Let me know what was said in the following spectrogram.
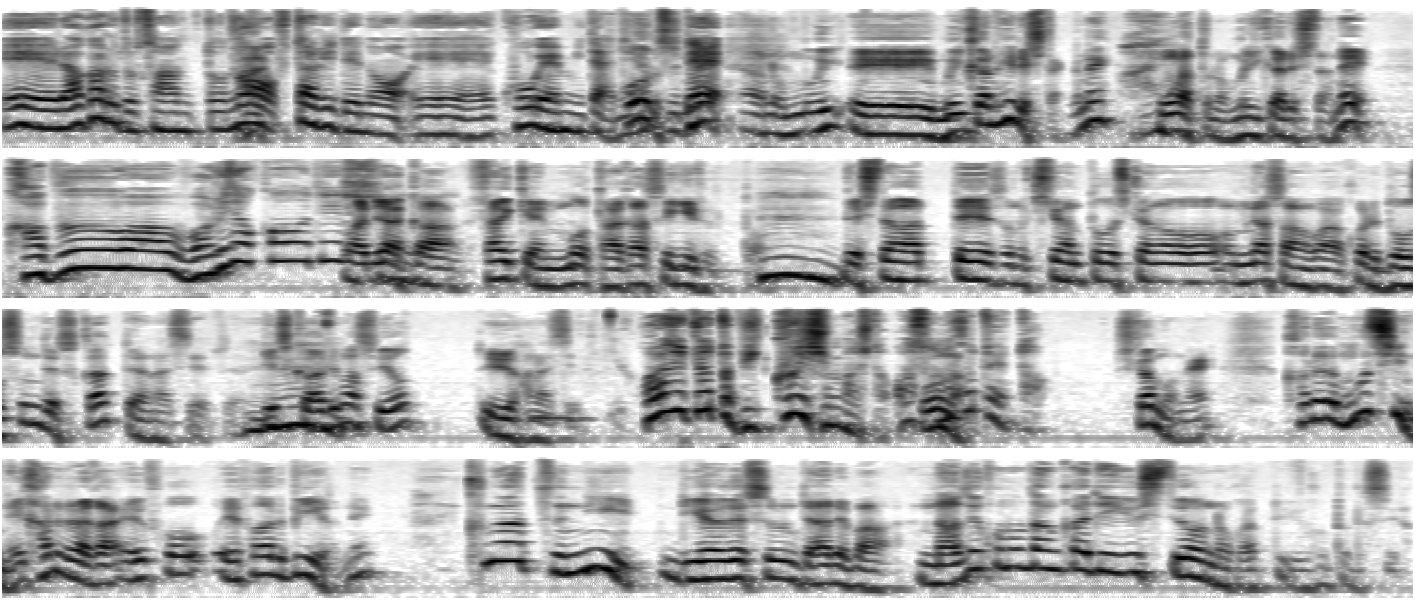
えー、ラガルドさんとの2人での、はい、えー、講演みたいなやつで、ね、あの 6,、えー、6日の日でしたっけね、はい、5月の6日でしたね。株は割高です、ね、割高、債券も高すぎると、うん、でしたがって、その機関投資家の皆さんは、これ、どうするんですかって話です、リスクありますよ、うんという話ですよ。あれでちょっとびっくりしました。あ、そんなこと言った。しかもね、彼らもしね、彼らが FRB がね、9月に利上げするんであれば、なぜこの段階で言う必要あるのかということですよ。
